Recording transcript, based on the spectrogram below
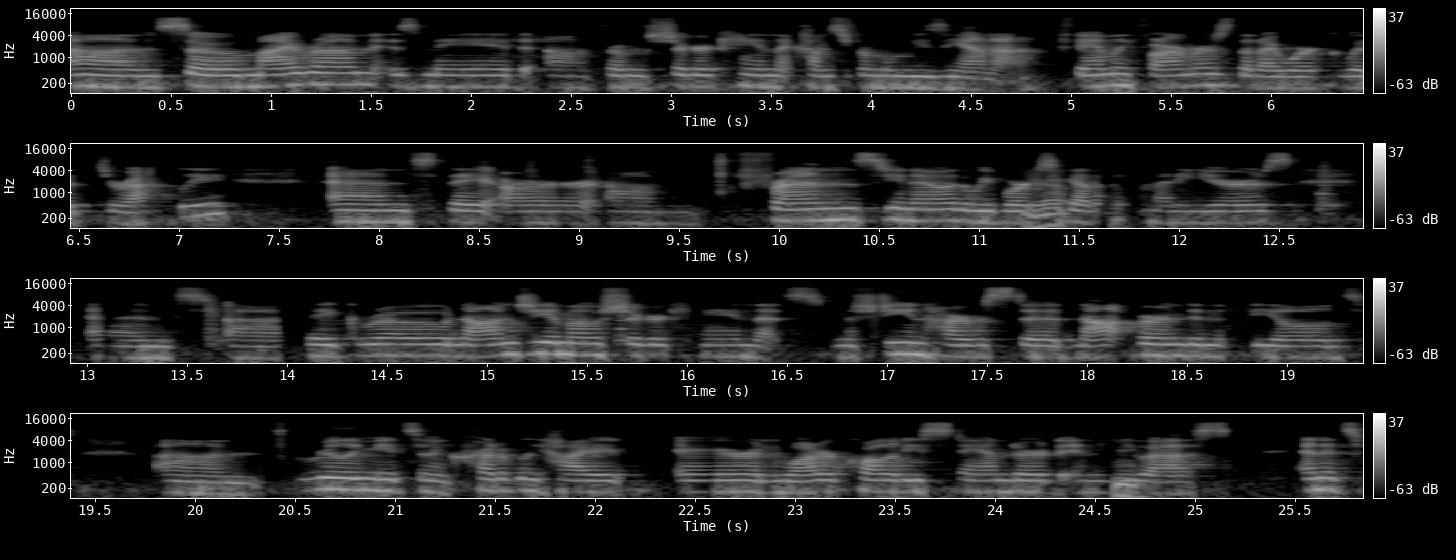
Um, so my rum is made uh, from sugar cane that comes from Louisiana. Family farmers that I work with directly, and they are um, friends, you know, that we've worked yeah. together for many years. And uh, they grow non GMO sugarcane that's machine harvested, not burned in the fields, um, really meets an incredibly high air and water quality standard in the mm. US. And it's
